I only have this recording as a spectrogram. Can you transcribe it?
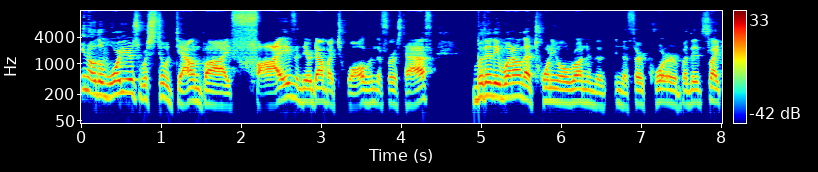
you know the Warriors were still down by five, and they were down by twelve in the first half. But then they went on that 20-0 run in the in the third quarter. But it's like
